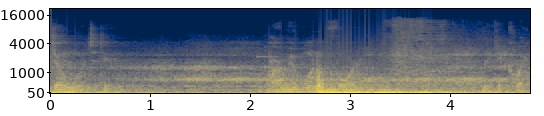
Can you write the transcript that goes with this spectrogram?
Still more to do. Apartment 104. Make it quick.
